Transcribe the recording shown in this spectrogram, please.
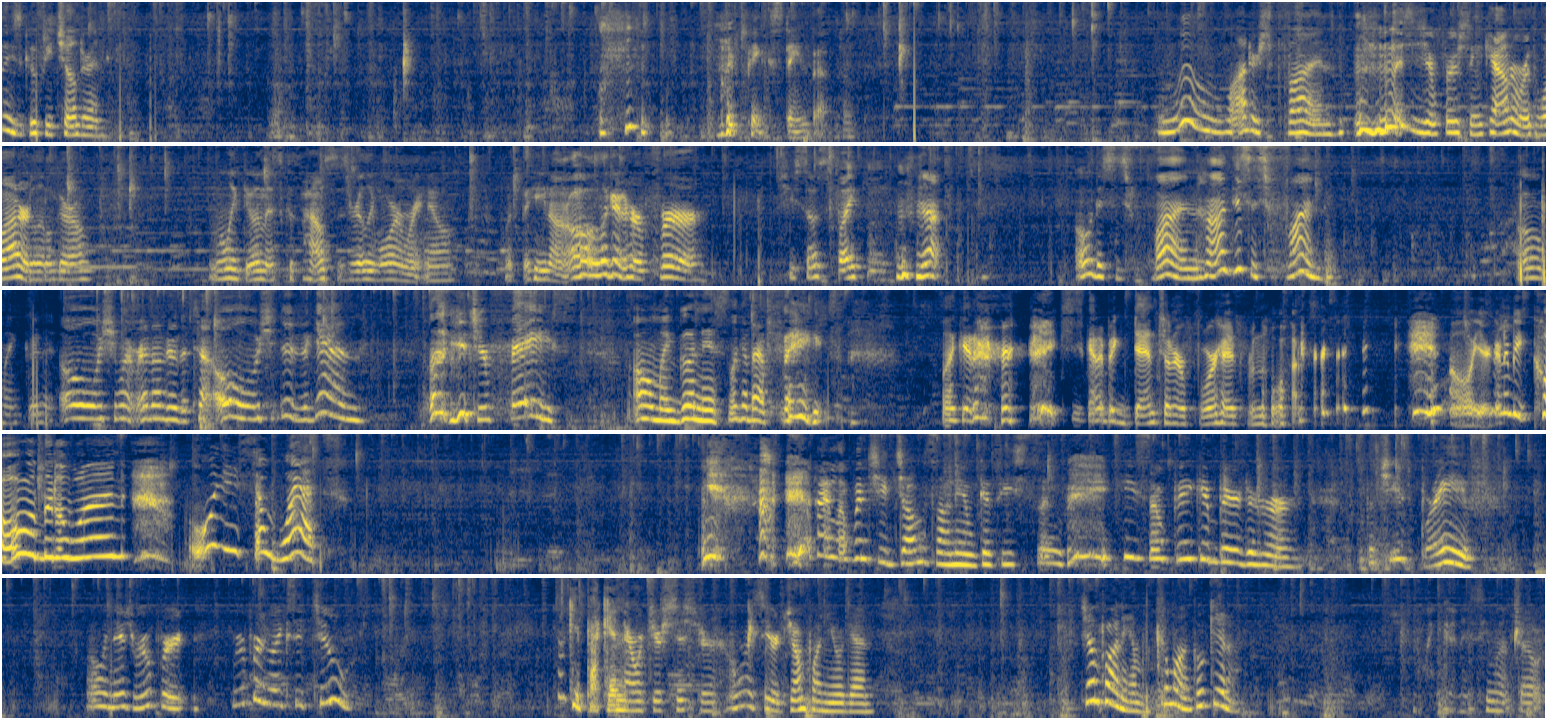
at these goofy children. My pink stained bathtub. Woo, water's fun. this is your first encounter with water, little girl. I'm only doing this because the house is really warm right now with the heat on. Oh, look at her fur. She's so spiky. oh, this is fun, huh? This is fun. Oh my goodness. Oh, she went right under the towel. Oh, she did it again. Look at your face. Oh my goodness, look at that face. Look at her. She's got a big dent on her forehead from the water. oh, you're going to be cold, little one. Oh, you're so wet. I love when she jumps on him because he's so he's so big compared to her. But she's brave. Oh, and there's Rupert. Rupert likes it too. I'll get back in there with your sister. I want to see her jump on you again. Jump on him. Come on, go get him. Oh my goodness, he went out.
